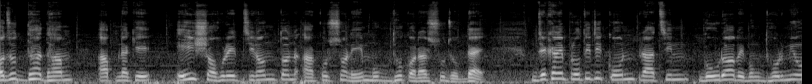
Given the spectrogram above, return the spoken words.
অযোধ্যা ধাম আপনাকে এই শহরের চিরন্তন আকর্ষণে মুগ্ধ করার সুযোগ দেয়, যেখানে প্রতিটি কোণ প্রাচীন, গৌরব এবং ধর্মীয়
